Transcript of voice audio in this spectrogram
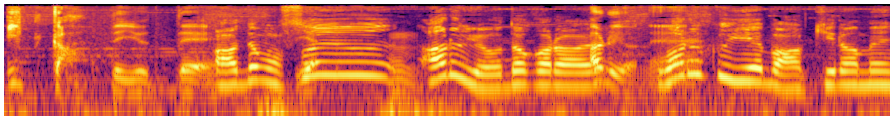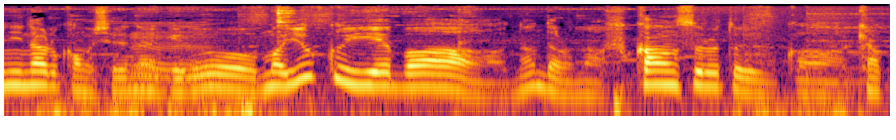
いっかって言ってあでもそういう、あるよ。だからあるよね。悪く言えば諦めになるかもしれないけど、まあ、よく言えばなんだろうな俯瞰するというか客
